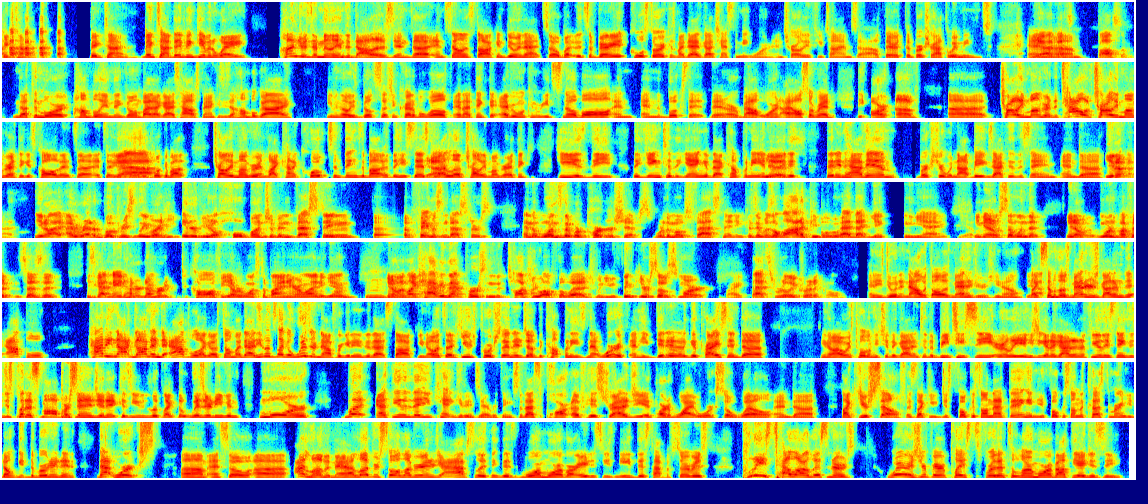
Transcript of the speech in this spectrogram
big time, big time, big time. They've been giving away hundreds of millions of dollars and uh, and selling stock and doing that. So, but it's a very cool story because my dad got a chance to meet Warren and Charlie a few times uh, out there at the Berkshire Hathaway meetings. And Yeah, that's- um, awesome. nothing more humbling than going by that guy's house, man, because he's a humble guy, even though he's built such incredible wealth. And I think that everyone can read Snowball and and the books that that are about Warren. I also read The Art of uh Charlie Munger, The Tao of Charlie Munger, I think it's called. It's a it's a Yeah. book about Charlie Munger and like kind of quotes and things about that he says. Yeah. I love Charlie Munger. I think he is the the yin to the yang of that company. And He if they didn't they didn't have him, Berkshire would not be exactly the same. And uh You know, you know, I, I read a book recently where he interviewed a whole bunch of investing, uh, of famous investors, and the ones that were partnerships were the most fascinating because it was a lot of people who had that yin and yang. Yep. You know, someone that you know, Warren Buffett says that he's got an 800 number to call if he ever wants to buy an airline again. mm, You know, and like having that person to talk you off the ledge when you think you're so smart, right. that's really critical. and he's doing it now with all his managers. You know, Yeah. like some of those managers got him to Apple. Had he not gone into Apple, like I was telling my dad, he looks like a wizard now for getting into that stock. You know, it's a huge percentage of the company's net worth, and he did it at a good price. And uh, you know, I always told him he should have got into the BTC early. He should have got in a few of these things and just put a small percentage in it because you look like the wizard even more. But at the end of the day, you can't get into everything. So that's part of his strategy and part of why it works so well. And uh, like yourself, it's like you just focus on that thing and you focus on the customer and you don't get diverted, and that works. Um, and so uh, I love it, man. I love your soul. I love your energy. I absolutely think that more and more of our agencies need this type of service. Please tell our listeners where is your favorite place for them to learn more about the agency.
